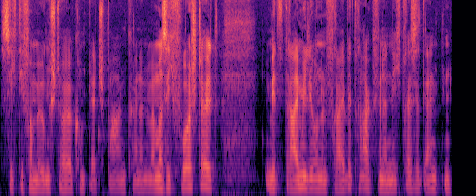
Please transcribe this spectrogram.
sich die Vermögensteuer komplett sparen können. Wenn man sich vorstellt, mit drei Millionen Freibetrag für einen Nichtresidenten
